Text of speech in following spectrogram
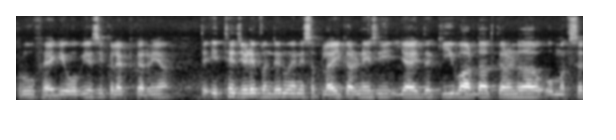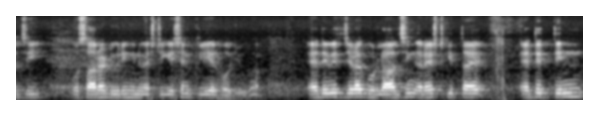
ਪ੍ਰੂਫ ਹੈਗੇ ਉਹ ਵੀ ਅਸੀਂ ਕਲੈਕਟ ਕਰ ਰਹੇ ਹਾਂ ਤੇ ਇੱਥੇ ਜਿਹੜੇ ਬੰਦੇ ਨੂੰ ਇਹਨੇ ਸਪਲਾਈ ਕਰਨੇ ਸੀ ਜਾਂ ਇਹਦਾ ਕੀ ਵਾਰਦਾਤ ਕਰਨ ਦਾ ਉਹ ਮਕਸਦ ਸੀ ਉਹ ਸਾਰਾ ਡਿਊਰਿੰਗ ਇਨਵੈਸਟੀਗੇਸ਼ਨ ਕਲੀਅਰ ਹੋ ਜਾਊਗਾ। ਇਹਦੇ ਵਿੱਚ ਜਿਹੜਾ ਗੁਰਲਾਲ ਸਿੰਘ ਅਰੈਸਟ ਕੀਤਾ ਹੈ ਇਹਦੇ ਤਿੰਨ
